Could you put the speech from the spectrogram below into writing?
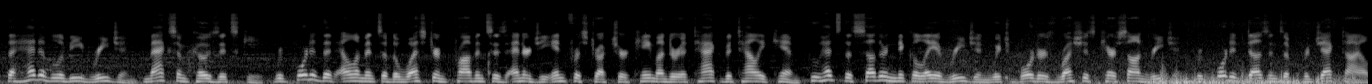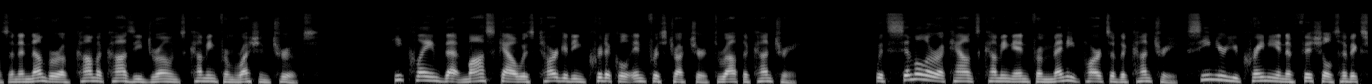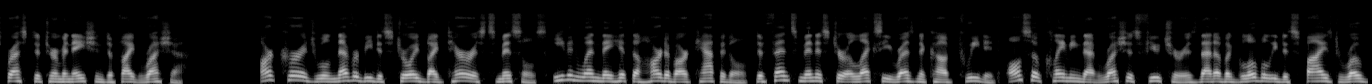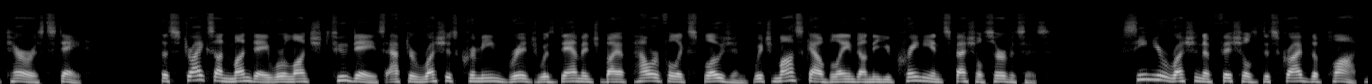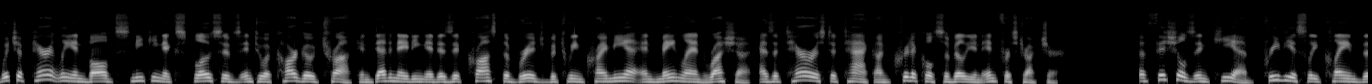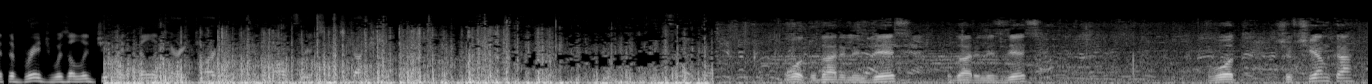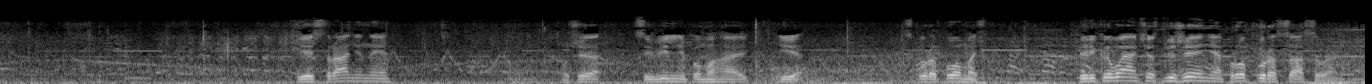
The head of Lviv region, Maxim Kozitsky, reported that elements of the western province's energy infrastructure came under attack Vitaly Kim, who heads the southern Nikolaev region which borders Russia's Kherson region, reported dozens of projectiles and a number of kamikaze drones coming from Russian troops. He claimed that Moscow was targeting critical infrastructure throughout the country. With similar accounts coming in from many parts of the country, senior Ukrainian officials have expressed determination to fight Russia. Our courage will never be destroyed by terrorists' missiles, even when they hit the heart of our capital, Defense Minister Alexei Reznikov tweeted, also claiming that Russia's future is that of a globally despised rogue terrorist state. The strikes on Monday were launched two days after Russia's Crimean Bridge was damaged by a powerful explosion, which Moscow blamed on the Ukrainian special services. Senior Russian officials described the plot, which apparently involved sneaking explosives into a cargo truck and detonating it as it crossed the bridge between Crimea and mainland Russia, as a terrorist attack on critical civilian infrastructure. Officials in Kiev previously claimed that the bridge was a legitimate military target and called for its destruction. Вот, ударили здесь, ударили здесь. Вот Шевченко. Есть раненые. Уже цивильные помогают и скоро помощь. Перекрываем сейчас движение, пробку рассасываем.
